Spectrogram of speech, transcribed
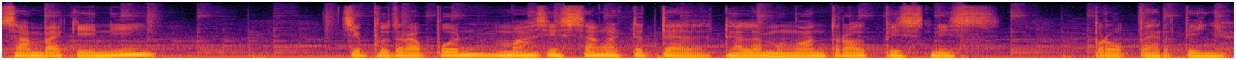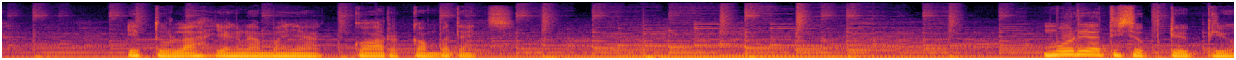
Sampai kini, Ciputra pun masih sangat detail dalam mengontrol bisnis propertinya. Itulah yang namanya core competence. Muriati Subdebyo,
